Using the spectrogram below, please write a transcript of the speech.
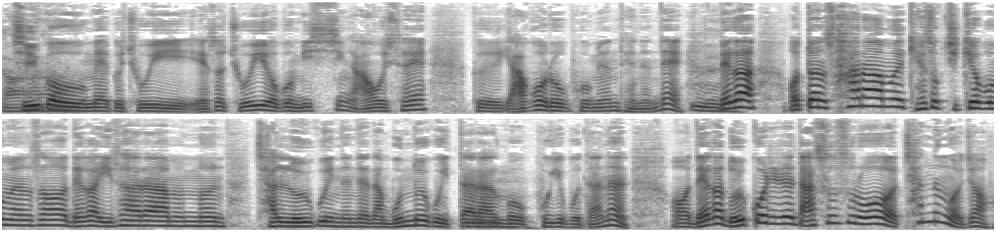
아. 즐거움의 그 joy에서 joy of missing out의 그 약어로 보면 되는데 네. 내가 어떤 사람을 계속 지켜보면서 내가 이 사람은 잘 놀고 있는데 난못 놀고 있다라고 음. 보기보다는 어 내가 놀거리를 나 스스로 찾는 거죠.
